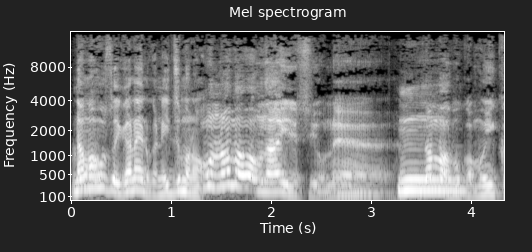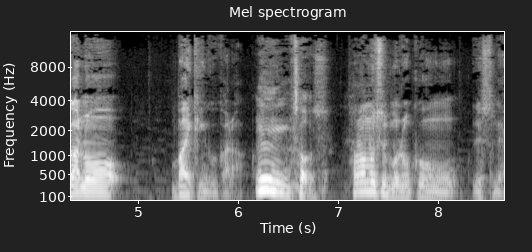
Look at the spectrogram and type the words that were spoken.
生放送行かないのかな？いつもの。もう生はないですよね。生は僕は6日のバイキングから。うん、そうです。玉結びも録音ですね。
